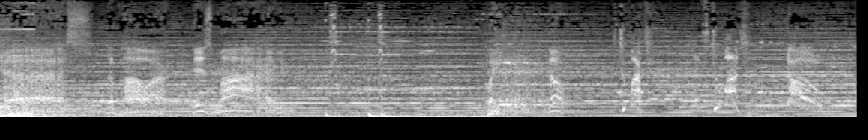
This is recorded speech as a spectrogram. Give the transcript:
Yes! The power is mine! Wait, no! It's too much! That's too much! No!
